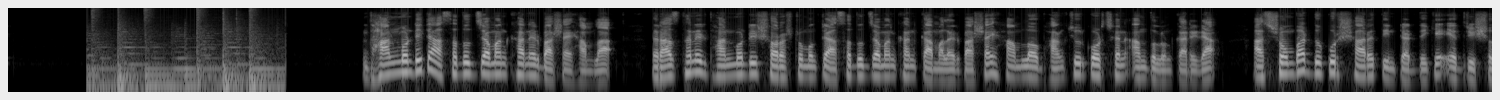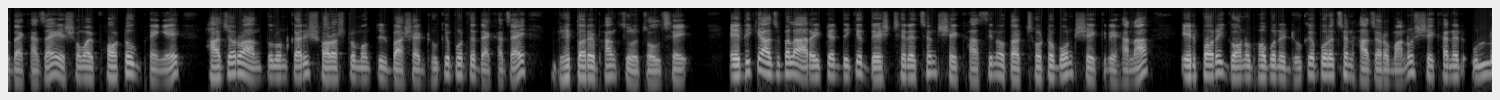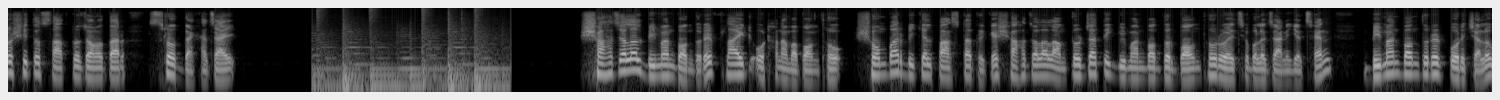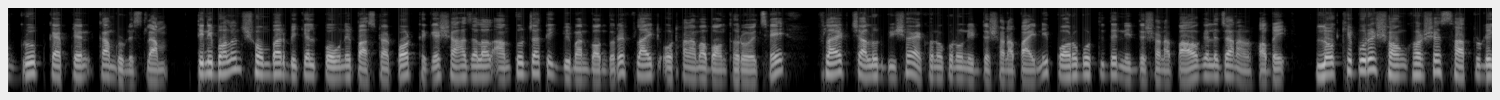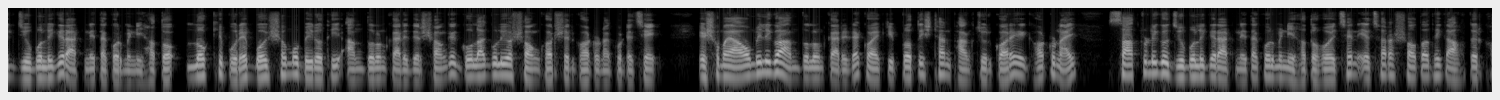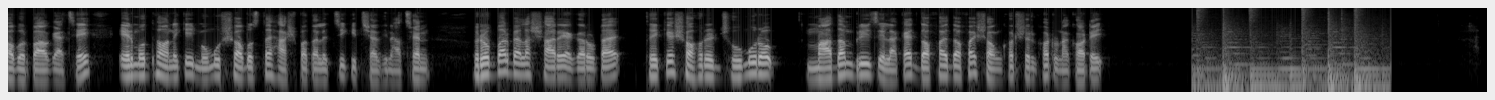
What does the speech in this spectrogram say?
ধানমন্ডিতে আসাদুজ্জামান খানের বাসায় হামলা। রাজধানীর ধানমন্ডির স্বরাষ্ট্রমন্ত্রী আসাদুজ্জামান খান কামালের বাসায় হামলা ও ভাঙচুর করছেন আন্দোলনকারীরা। আজ সোমবার দুপুর সাড়ে তিনটার দিকে এ দৃশ্য দেখা যায়। এ সময় ফটক ভেঙে হাজারো আন্দোলনকারী স্বরাষ্ট্রমন্ত্রীর বাসায় ঢুকে পড়তে দেখা যায়, ভেতরে ভাঙচুর চলছে। এদিকে আজ বেলা আড়াইটার দিকে দেশ ছেড়েছেন শেখ হাসিনা ও তার ছোট বোন শেখ রেহানা। এরপরেই গণভবনে ঢুকে পড়েছেন হাজারো মানুষ। সেখানের উল্লসিত ছাত্র জনতার স্রোত দেখা যায়। শাহজালাল বিমানবন্দরে ফ্লাইট ওঠানামা বন্ধ। সোমবার বিকেল পাঁচটা থেকে শাহজালাল আন্তর্জাতিক বিমানবন্দর বন্ধ রয়েছে বলে জানিয়েছেন বিমানবন্দরের পরিচালক গ্রুপ ক্যাপ্টেন কামরুল ইসলাম। তিনি বলেন, সোমবার বিকেল পৌনে পাঁচটার পর থেকে শাহজালাল আন্তর্জাতিক বিমানবন্দরে ফ্লাইট ওঠানামা বন্ধ রয়েছে। ফ্লাইট চালুর বিষয়ে এখনও কোনো নির্দেশনা পায়নি। পরবর্তীতে নির্দেশনা পাওয়া গেলে জানানো হবে। লক্ষ্মীপুরে সংঘর্ষে ছাত্রলীগ যুবলীগের আট নেতাকর্মী নিহত। লক্ষ্মীপুরে বৈষম্য বিরোধী আন্দোলনকারীদের সঙ্গে গোলাগুলি ও সংঘর্ষের ঘটনা ঘটেছে। এ সময় আওয়ামী লীগ আন্দোলনকারীরা কয়েকটি প্রতিষ্ঠান ভাঙচুর করে। এই ঘটনায় ছাত্রলীগ ও যুবলীগের আট নেতাকর্মী নিহত হয়েছেন। এছাড়া শতাধিক আহতের খবর পাওয়া গেছে। এর মধ্যে অনেকেই মুমূর্ষ অবস্থায় হাসপাতালে চিকিৎসাধীন আছেন। রোববার বেলা সাড়ে এগারোটায় থেকে শহরের ঝুমুর ও মাদাম ব্রিজ এলাকায় দফায় দফায় সংঘর্ষের ঘটনা ঘটে।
